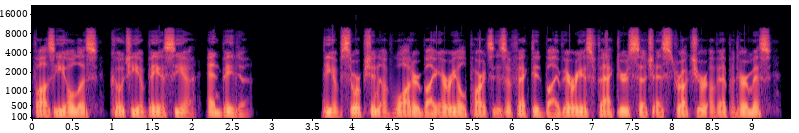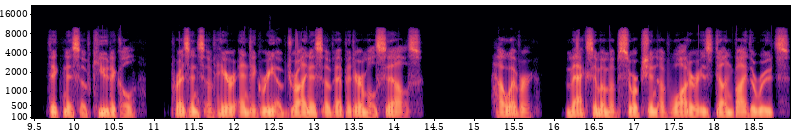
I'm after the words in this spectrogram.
Phaseolus, Kochia and Beta. The absorption of water by aerial parts is affected by various factors such as structure of epidermis, thickness of cuticle, presence of hair and degree of dryness of epidermal cells. However, maximum absorption of water is done by the roots.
